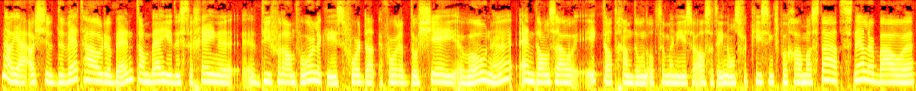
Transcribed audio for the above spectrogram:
Nou ja, als je de wethouder bent, dan ben je dus degene eh, die verantwoordelijk is voor, dat, voor het dossier eh, wonen. En dan zou ik dat gaan doen op de manier zoals het in ons verkiezingsprogramma staat. Sneller bouwen,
